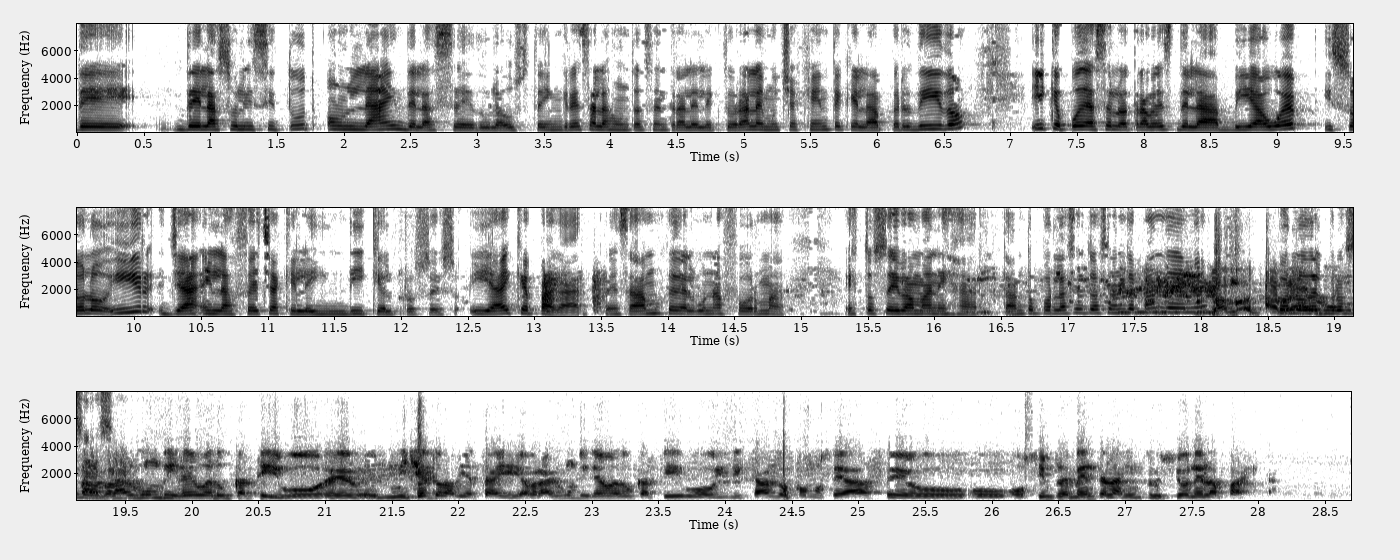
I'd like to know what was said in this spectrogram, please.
eh, de, la solicitud online de la cédula. Usted ingresa a la Junta Central Electoral, hay mucha gente que la ha perdido y que puede hacerlo a través de la vía web y solo ir ya en la fecha que le indique el proceso. Y hay que pagar. Pensábamos que de alguna forma esto se iba a manejar, tanto por la situación de pandemia por lo del proceso. ¿Habrá algún video educativo? Eh, Michelle todavía está ahí. ¿Habrá algún video educativo indicando cómo se hace o simplemente las instrucciones en la página?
